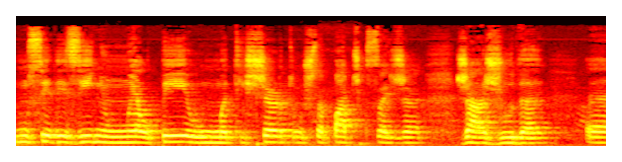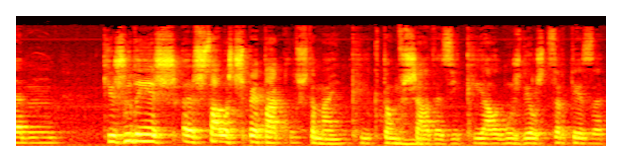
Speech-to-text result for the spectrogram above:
um CDzinho, um LP, uma t-shirt, uns sapatos que seja, já ajuda. Um, que ajudem as, as, salas de espetáculos também, que, que, estão fechadas e que alguns deles de certeza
